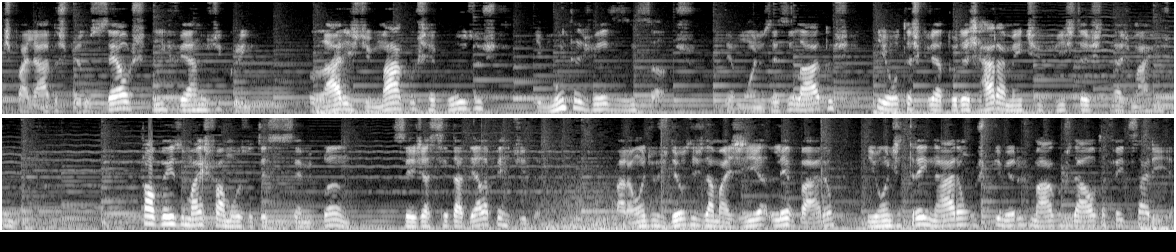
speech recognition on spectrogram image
espalhados pelos céus e infernos de Kryn, lares de magos reclusos e muitas vezes insanos, demônios exilados e outras criaturas raramente vistas nas margens do mundo. Talvez o mais famoso desse semiplano seja a Cidadela Perdida, para onde os deuses da magia levaram e onde treinaram os primeiros magos da alta feitiçaria.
